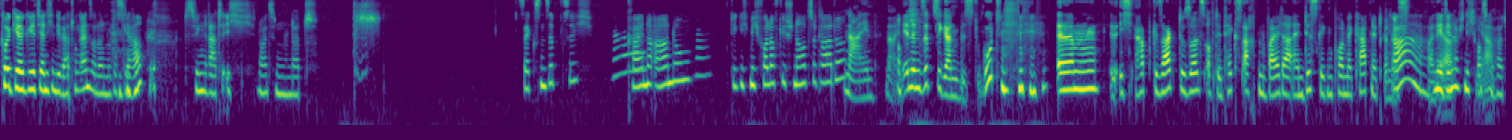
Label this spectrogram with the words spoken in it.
geht ja nicht in die Wertung ein, sondern nur das Jahr. Deswegen rate ich 1976. Keine Ahnung. Liege ich mich voll auf die Schnauze gerade? Nein, nein. In den 70ern bist du gut. ähm, ich habe gesagt, du sollst auf den Text achten, weil da ein Diss gegen Paul McCartney drin ist. Ah, nee, den hab ich nicht Ja, rausgehört.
